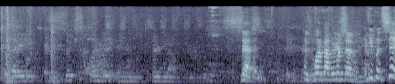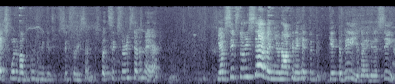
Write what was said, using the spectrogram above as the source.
Say six hundred and thirty. Seven. Because what about the person? Thirty-seven, yeah. If you put six, what about the person who gets 637? Put 637 there. If you have 637, you're not going to hit the get the B. You're going to get a C.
